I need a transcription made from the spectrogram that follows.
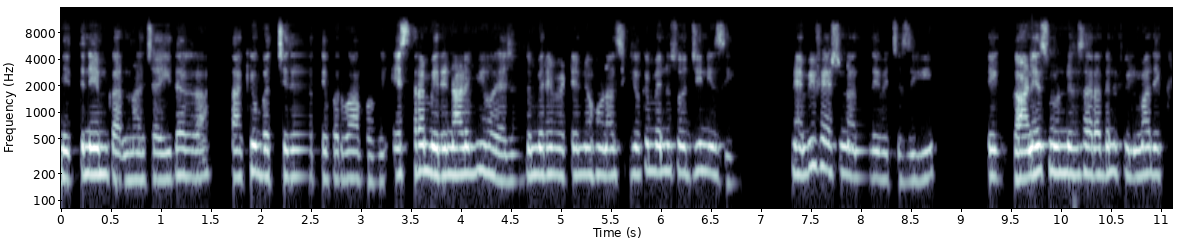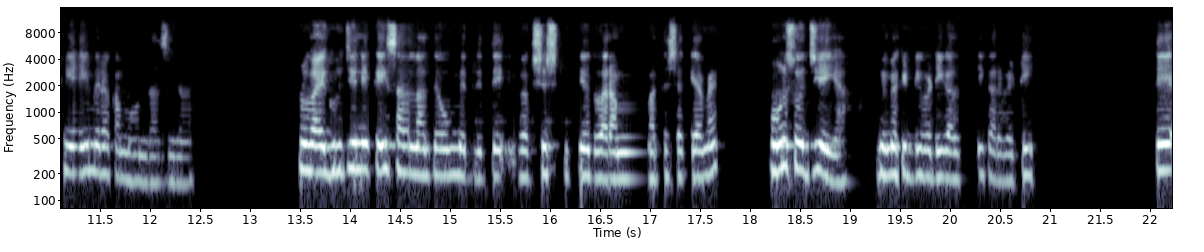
ਨਿਤਨੇਮ ਕਰਨਾ ਚਾਹੀਦਾਗਾ ਤਾਂ ਕਿ ਉਹ ਬੱਚੇ ਦੇ ਉੱਤੇ ਪ੍ਰਭਾਵ ਪਵੇ। ਇਸ ਤਰ੍ਹਾਂ ਮੇਰੇ ਨਾਲ ਵੀ ਹੋਇਆ। ਜਦੋਂ ਮੇਰੇ ਬੇਟੇ ਨੇ ਹੋਣਾ ਸੀ, ਕਿਉਂਕਿ ਮੈਨੂੰ ਸੋਝੀ ਨਹੀਂ ਸੀ। ਮੈਂ ਵੀ ਫੈਸ਼ਨਾਂ ਦੇ ਵਿੱਚ ਸੀਗੀ ਤੇ ਗਾਣੇ ਸੁਣਨੇ ਸਾਰਾ ਦਿਨ ਫਿਲਮਾਂ ਦੇਖਣੀਆਂ ਹੀ ਮੇਰਾ ਕੰਮ ਹੁੰਦਾ ਸੀਗਾ। ਹੁਣ ਵਾਹਿਗੁਰੂ ਜੀ ਨੇ ਕਈ ਸਾਲਾਂ ਤੇ ਉਹ ਮੇਰੇ ਤੇ ਬਖਸ਼ਿਸ਼ ਕੀਤੀ ਦੁਆਰਾ ਮਤ ਛਕਿਆ ਮੈਂ। ਹੁਣ ਸੋਝੀ ਆਈ ਆ ਵੀ ਮੈਂ ਕਿੱਡੀ ਵੱਡੀ ਗਲਤੀ ਕਰ ਬੈਠੀ। ਤੇ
